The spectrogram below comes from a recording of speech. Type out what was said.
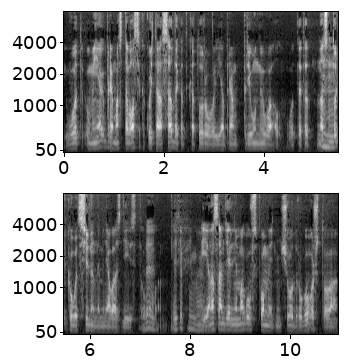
и вот у меня прям оставался какой-то осадок, от которого я прям приунывал. Вот это настолько вот сильно на меня Да, воздействовало. я тебя понимаю. И я на самом деле не могу вспомнить ничего другого, что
